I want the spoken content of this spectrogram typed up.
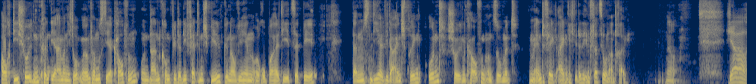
auch die Schulden können die einmal nicht drucken, irgendwann muss die ja kaufen und dann kommt wieder die FED ins Spiel, genau wie hier in Europa halt die EZB. Dann müssen die halt wieder einspringen und Schulden kaufen und somit im Endeffekt eigentlich wieder die Inflation antreiben. Ja. Ja,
